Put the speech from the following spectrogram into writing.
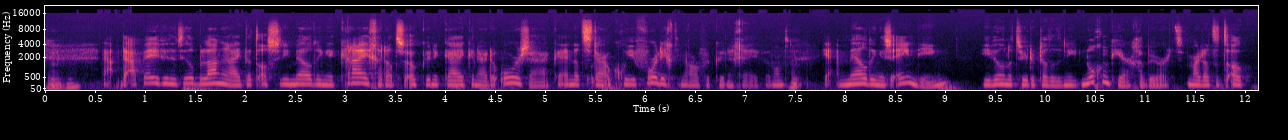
Mm -hmm. nou, de AP vindt het heel belangrijk dat als ze die meldingen krijgen, dat ze ook kunnen kijken naar de oorzaken en dat ze daar ook goede voorlichting over kunnen geven. Want hm. ja, een melding is één ding. Je wil natuurlijk dat het niet nog een keer gebeurt, maar dat het ook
